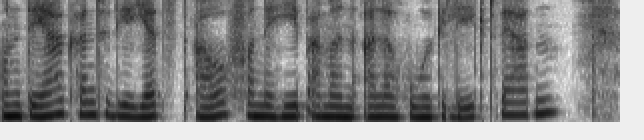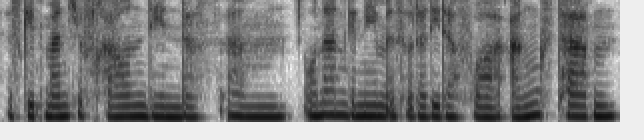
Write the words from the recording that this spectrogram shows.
Und der könnte dir jetzt auch von der Hebamme in aller Ruhe gelegt werden. Es gibt manche Frauen, denen das ähm, unangenehm ist oder die davor Angst haben,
